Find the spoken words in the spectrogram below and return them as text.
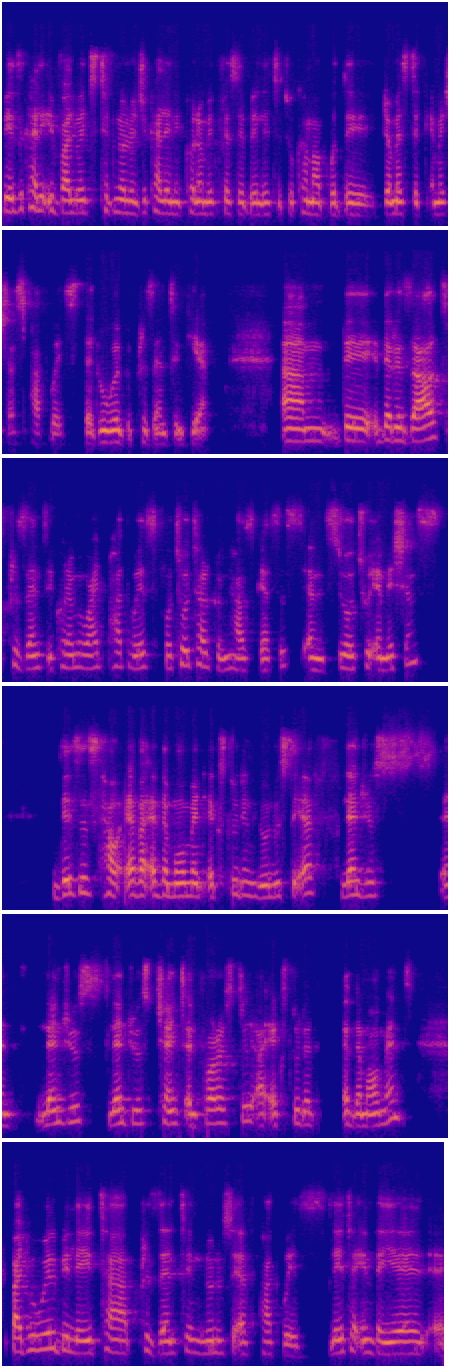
basically evaluate technological and economic feasibility to come up with the domestic emissions pathways that we will be presenting here. Um, the, the results present economy-wide pathways for total greenhouse gases and CO2 emissions. This is, however, at the moment excluding LULUCF, land use and land use, land use change and forestry are excluded at the moment, but we will be later presenting LULUCF pathways. Later in the year, uh,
